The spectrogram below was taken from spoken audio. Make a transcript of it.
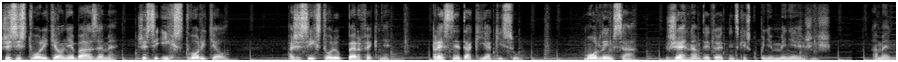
Že si stvoriteľ neba a zeme, že si ich stvoriteľ a že si ich stvoril perfektne, presne takí, akí sú. Modlím sa, žehnám tejto etnickej skupine mene Ježiš. Amen.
